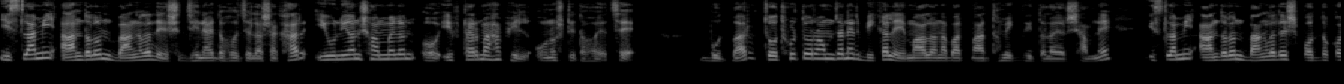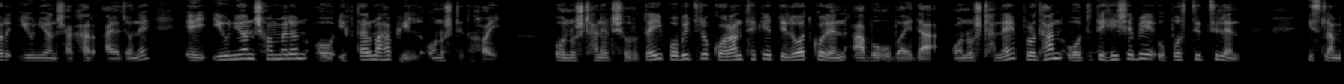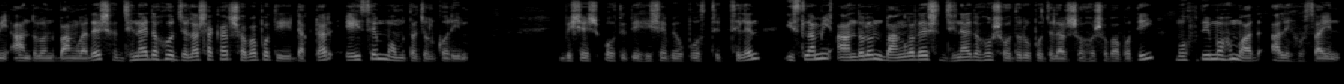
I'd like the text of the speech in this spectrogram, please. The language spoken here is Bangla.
ইসলামী আন্দোলন বাংলাদেশ ঝিনাইদহ জেলা শাখার ইউনিয়ন সম্মেলন ও ইফতার মাহফিল অনুষ্ঠিত হয়েছে। বুধবার চতুর্থ রমজানের বিকালে মাওলানাবাদ মাধ্যমিক বিদ্যালয়ের সামনে ইসলামী আন্দোলন বাংলাদেশ পদ্মকর ইউনিয়ন শাখার আয়োজনে এই ইউনিয়ন সম্মেলন ও ইফতার মাহফিল অনুষ্ঠিত হয়। অনুষ্ঠানের শুরুতেই পবিত্র কোরআন থেকে তিলওয়াত করেন আবু উবাইদা অনুষ্ঠানে প্রধান অতিথি হিসেবে উপস্থিত ছিলেন ইসলামী আন্দোলন বাংলাদেশ ঝিনাইদহ জেলা শাখার সভাপতি doctor H M Momtazul Karim. বিশেষ অতিথি হিসেবে উপস্থিত ছিলেন ইসলামী আন্দোলন বাংলাদেশ ঝিনাইদহ সদর উপজেলার সহসভাপতি মুফতি মোহাম্মদ আলী হুসাইন।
